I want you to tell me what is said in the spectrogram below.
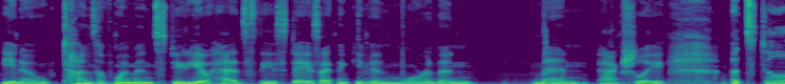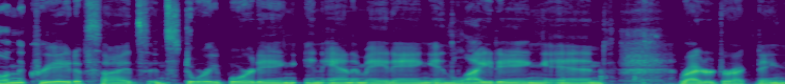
You know, tons of women studio heads these days. I think even more than men actually but still on the creative sides in storyboarding in animating in lighting and writer directing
